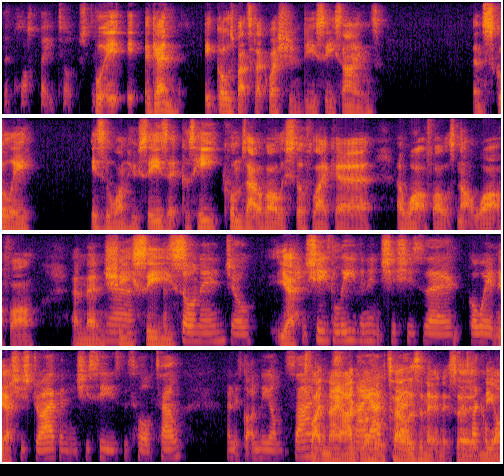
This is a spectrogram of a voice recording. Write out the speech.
the cloth that he touched. But it, it again, it goes back to that question: Do you see signs? And Scully is the one who sees it because he comes out of all this stuff like a a waterfall. It's not a waterfall, and then Yeah, she a sees, stone angel. yeah, And she's leaving, isn't she? She's there going Yeah. and she's driving and she sees this hotel and it's got a neon sign. it's like that's Niagara, Hotel, isn't it? And it's So a it's like a neon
